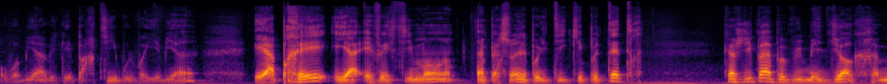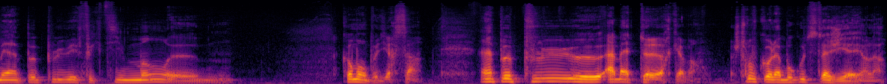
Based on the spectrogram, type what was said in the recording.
On voit bien avec les partis, vous le voyez bien. Et après, il y a effectivement un personnel politique qui est peut-être, quand je dis pas un peu plus médiocre, mais un peu plus effectivement, euh, comment on peut dire ça, un peu plus euh, amateur qu'avant je trouve qu'on a beaucoup de stagiaires là.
